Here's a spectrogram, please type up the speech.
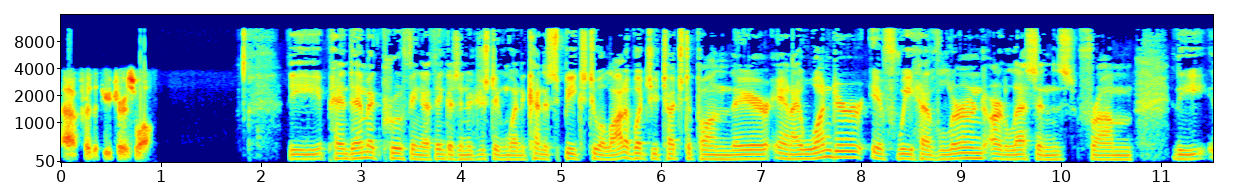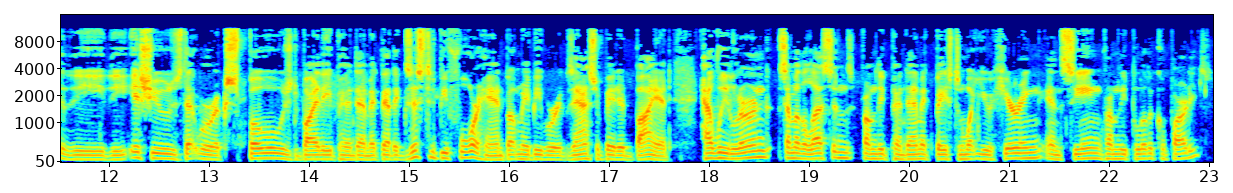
uh, for the future as well. The pandemic proofing, I think, is an interesting one. It kind of speaks to a lot of what you touched upon there, and I wonder if we have learned our lessons from the the the issues that were exposed by the pandemic that existed beforehand, but maybe were exacerbated by it. Have we learned some of the lessons from the pandemic based on what you're hearing and seeing from the political parties?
